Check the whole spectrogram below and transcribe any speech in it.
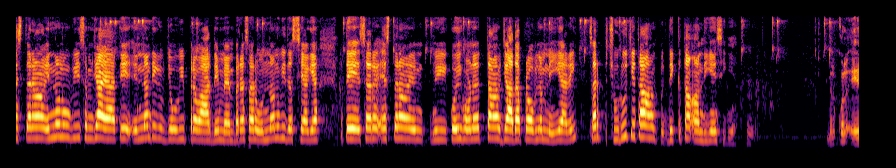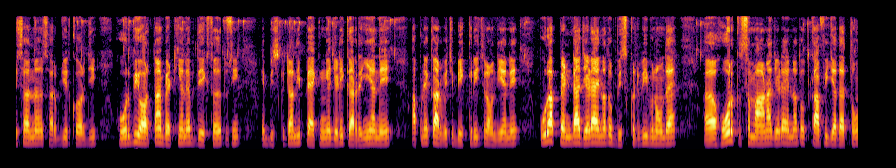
ਇਸ ਤਰ੍ਹਾਂ ਇਹਨਾਂ ਨੂੰ ਵੀ ਸਮਝਾਇਆ ਤੇ ਇਹਨਾਂ ਦੇ ਜੋ ਵੀ ਪਰਿਵਾਰ ਦੇ ਮੈਂਬਰ ਆ, ਸਰ, ਉਹਨਾਂ ਨੂੰ ਵੀ ਦੱਸਿਆ ਗਿਆ। ਤੇ ਸਰ, ਇਸ ਤਰ੍ਹਾਂ ਵੀ ਕੋਈ ਹੁਣ ਤਾਂ ਜ਼ਿਆਦਾ ਪ੍ਰੋਬਲਮ ਨਹੀਂ ਆ ਰਹੀ। ਸਰ, ਸ਼ੁਰੂ 'ਚ ਤਾਂ ਦਿੱਕਤਾਂ ਆਉਂਦੀਆਂ ਹੀ ਸੀਗੀਆਂ। ਬਿਲਕੁਲ, ਇਹ ਸਨ ਸਰਬਜੀਤ ਕੌਰ ਜੀ। ਹੋਰ ਵੀ ਔਰਤਾਂ ਬੈਠੀਆਂ ਨੇ, ਦੇਖ ਸਕਦੇ ਹੋ ਤੁਸੀਂ। ਇਹ ਬਿਸਕਟਾਂ ਦੀ ਪੈਕਿੰਗ ਹੈ ਜਿਹੜੀ ਕਰ ਰਹੀਆਂ ਨੇ, ਆਪਣੇ ਘਰ ਵਿੱਚ ਬੇਕਰੀ ਚਲਾਉਂਦੀਆਂ ਨੇ। ਪੂਰਾ ਪਿੰਡ ਆ ਜਿਹੜਾ ਇਹਨਾਂ ਤੋਂ ਬਿਸਕਟ ਵੀ ਬਣਾਉਂਦਾ ਹੋਰ ਸਮਾਨ ਆ ਜਿਹੜਾ ਇਹਨਾਂ ਤੋਂ ਕਾਫੀ ਜ਼ਿਆਦਾ ਇੱਥੋਂ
